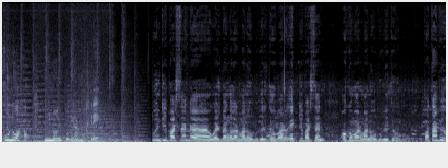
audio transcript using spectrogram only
শুনো আহক নৈপৰীয়াৰ মুখেৰে। টুৱেণ্টি পাৰ্চেণ্ট ৱেষ্ট বেংগলৰ মানুহ উপকৃত হ'ব আৰু এইট্টি পাৰ্চেণ্ট অসমৰ মানুহ উপকৃত হ'ব। তথাপিও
